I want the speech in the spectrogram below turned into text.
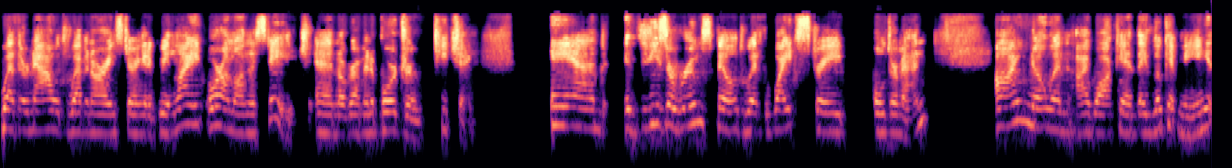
whether now it's webinaring, staring at a green light, or I'm on the stage and or I'm in a boardroom teaching. And these are rooms filled with white, straight, older men. I know when I walk in, they look at me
